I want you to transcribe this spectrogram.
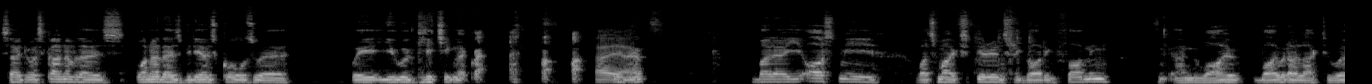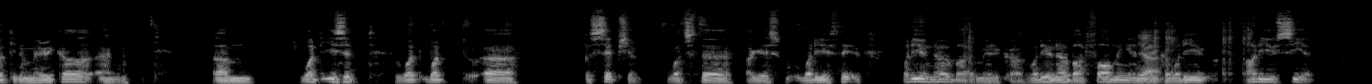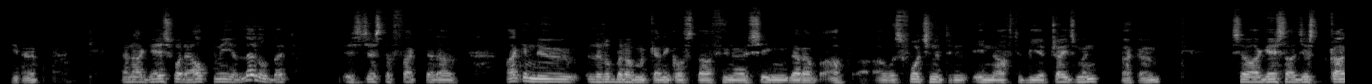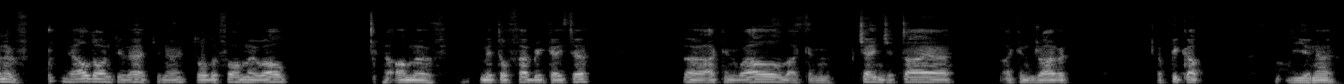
so it was kind of those, one of those videos calls where, where you were glitching like, Oh you know. But uh, he asked me what's my experience regarding farming and why why would I like to work in America and um, what is it what what uh, perception what's the I guess what do you think what do you know about America what do you know about farming in Yeah. America what do you how do you see it you know and I guess what helped me a little bit is just the fact that I've I can do a little bit of mechanical stuff, you know, seeing that I've, I've, I was fortunate in, enough to be a tradesman back home. So I guess I just kind of held on to that, you know, told the farmer, well, I'm a metal fabricator. Uh, I can weld, I can change a tire, I can drive a, a pickup, you know.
